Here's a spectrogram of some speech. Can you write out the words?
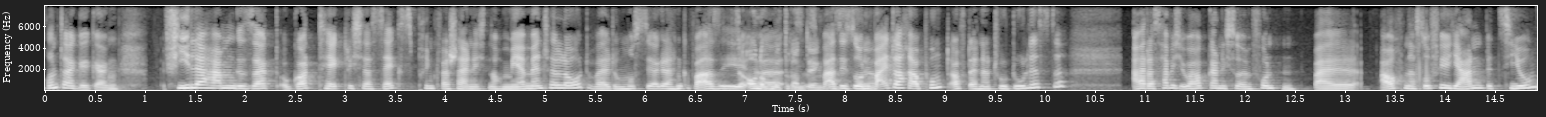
runtergegangen. Viele haben gesagt, oh Gott, täglicher Sex bringt wahrscheinlich noch mehr Mental Load, weil du musst ja dann quasi auch noch mit dran äh, denken. quasi so ein ja. weiterer Punkt auf deiner To-Do-Liste. Aber das habe ich überhaupt gar nicht so empfunden, weil auch nach so vielen Jahren Beziehung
